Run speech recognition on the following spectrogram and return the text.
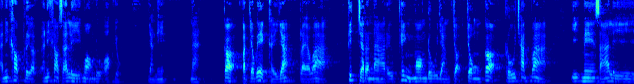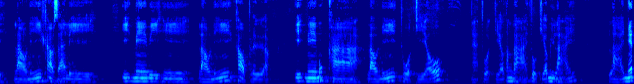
อันนี้ข้าวเปลือก อันนี้ข้าวสาลีมองดูออกอยู่ อย่างนี้นะ ก็ปัจเจเวกเขยะ แปลว่า พิจารณาหรือเพ่งมองดูอย่างเจาะจงก็รู้ชัดว่า อิเมสาลี เหล่านี้ข้าวสาลี อิเมวีฮีเหล่านี้ข้าวเปลือก อิเมมุกคา เหล่านี้ถั่วเขียวนะถั่วเขียวทั้งหลาย ถั่วเขียวมีหลาย หลายเม็ด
